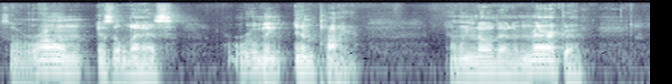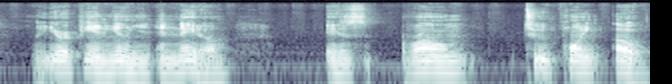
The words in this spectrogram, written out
So Rome is the last ruling empire. And we know that America, the European Union, and NATO is Rome 2.0.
